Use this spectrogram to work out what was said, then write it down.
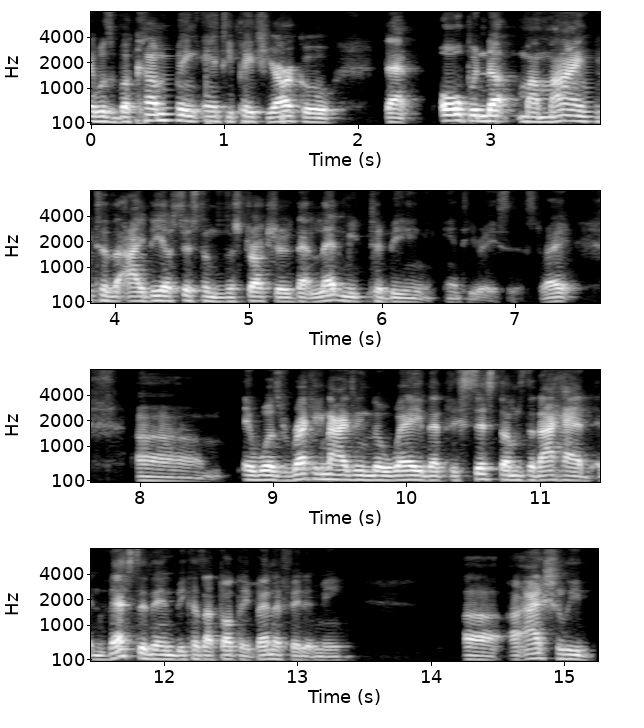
it was becoming anti-patriarchal that opened up my mind to the idea of systems and structures that led me to being anti-racist right um, it was recognizing the way that the systems that i had invested in because i thought they benefited me uh, are actually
